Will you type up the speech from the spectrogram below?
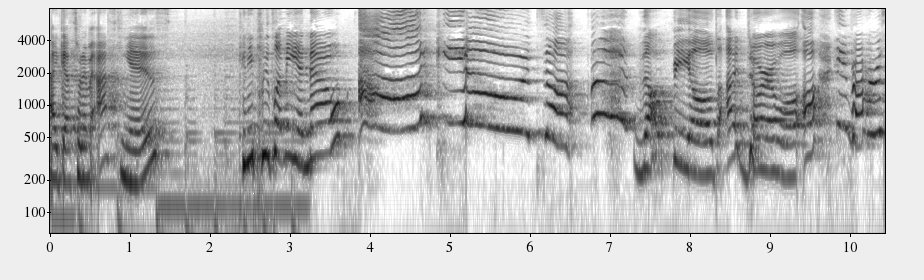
I guess what I'm asking is, can you please let me in now? Ah, cute! The field, adorable. Oh, he brought her a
